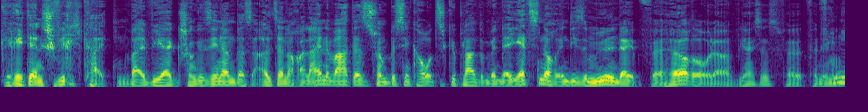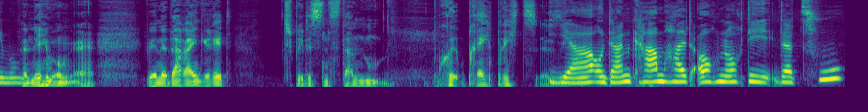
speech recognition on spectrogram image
gerät er in Schwierigkeiten, weil wir schon gesehen haben, dass als er noch alleine war, hat er es schon ein bisschen chaotisch geplant. Und wenn der jetzt noch in diese Mühlen der Verhöre oder wie heißt das? Ver Vernehmung? Vernehmung. Vernehmung, äh, wenn er da reingerät, spätestens dann brech, bricht's. irgendwie. Ja, und dann kam halt auch noch die dazu,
